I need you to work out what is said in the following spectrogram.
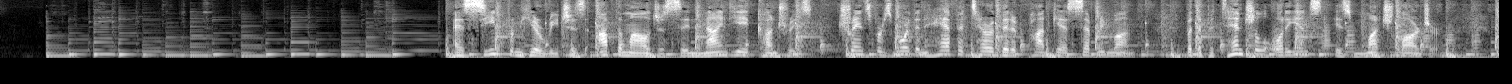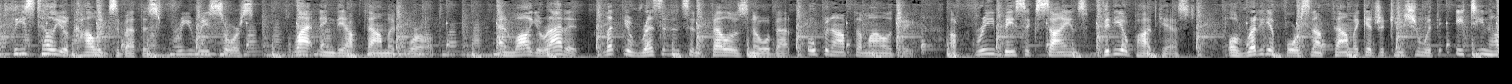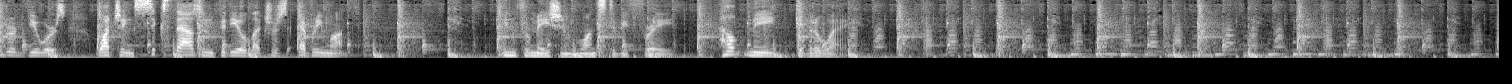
As seen from here reaches ophthalmologists in 98 countries, transfers more than half a terabit of podcasts every month, but the potential audience is much larger. Please tell your colleagues about this free resource, Flattening the Ophthalmic World. And while you're at it, let your residents and fellows know about Open Ophthalmology, a free basic science video podcast already a force in ophthalmic education with 1,800 viewers watching 6,000 video lectures every month. Information wants to be free. Help me give it away.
